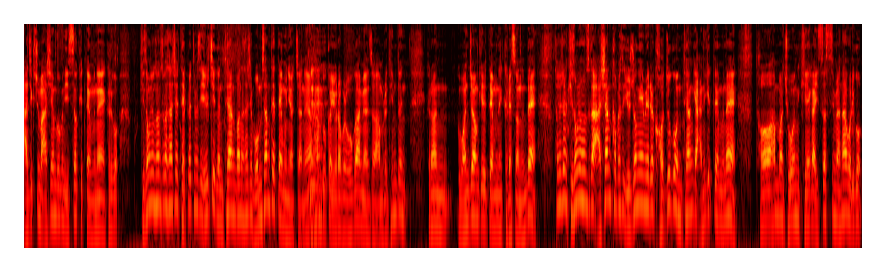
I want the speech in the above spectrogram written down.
아직 좀 아쉬운 부분이 있었기 때문에 그리고 기성용 선수가 사실 대표팀에서 일찍 은퇴한 거는 사실 몸 상태 때문이었잖아요. 네. 한국과 유럽을 오가면서 아무래도 힘든 그런 원정길 때문에 그랬었는데 사실 저는 기성용 선수가 아시안컵에서 유종의 미를 거두고 은퇴한 게 아니기 때문에 더 한번 좋은 기회가 있었으면 하고 그리고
